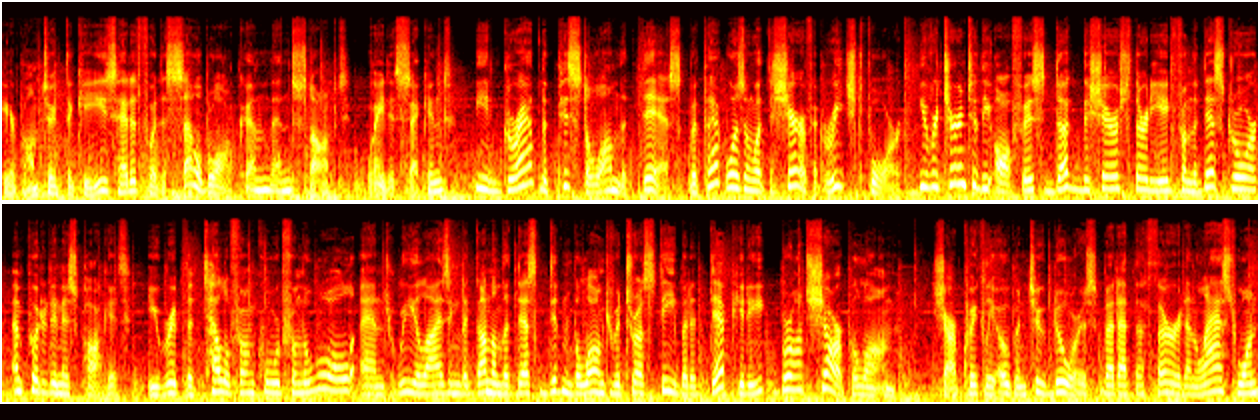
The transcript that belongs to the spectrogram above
Pierpont took the keys, headed for the cell block, and then stopped. Wait a second. He'd grabbed the pistol on the desk, but that wasn't what the sheriff had reached for. He returned to the office, dug the sheriff's 38 from the desk drawer, and put it in his pocket. He ripped the telephone cord from the wall, and realizing the gun on the desk didn't belong to a trustee but a deputy, brought Sharp along. Sharp quickly opened two doors, but at the third and last one,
